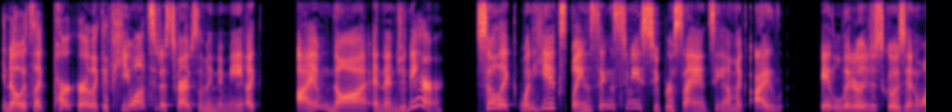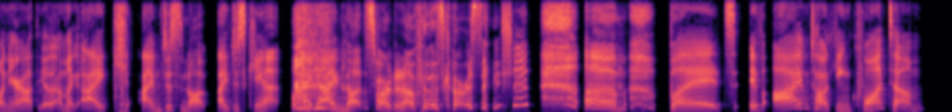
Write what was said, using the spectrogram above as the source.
you know it's like parker like if he wants to describe something to me like i am not an engineer so like when he explains things to me super sciency, i'm like i it literally just goes in one ear out the other i'm like i i'm just not i just can't like i'm not smart enough for this conversation um but if i'm talking quantum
